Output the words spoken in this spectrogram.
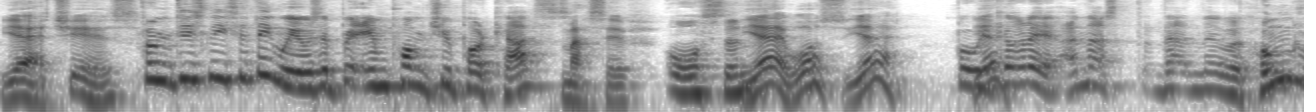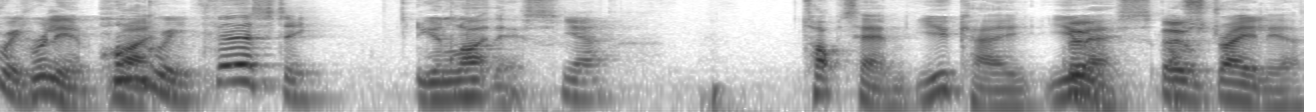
Yeah, cheers. From Disney to Thing, it was a bit impromptu podcast. Massive. Awesome. Yeah, it was. Yeah. But we yeah. got it, and that's that, they were hungry. Brilliant. Hungry, thirsty. You're gonna like this. Yeah. Top ten: UK, US, Boom. Australia,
